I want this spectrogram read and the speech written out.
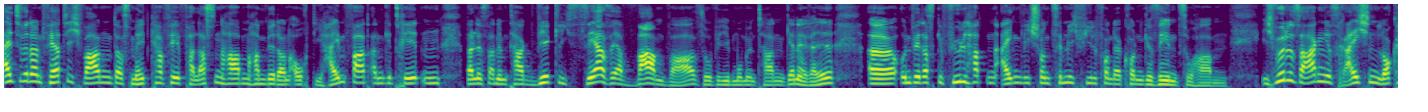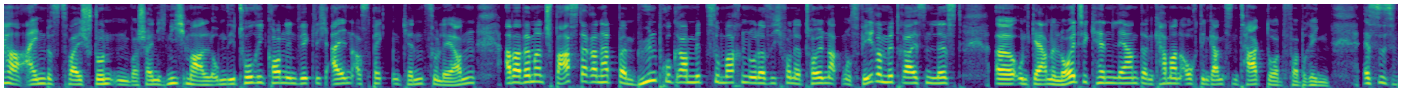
Als wir dann fertig waren und das Maid Café verlassen haben, haben wir dann auch die Heimfahrt angetreten, weil es an dem Tag wirklich sehr, sehr warm war, so wie momentan generell. Äh, und wir das Gefühl hatten, eigentlich schon ziemlich viel von der Con gesehen zu haben. Ich würde sagen, es reichen locker ein bis zwei Stunden, wahrscheinlich nicht mal, um die Toricon in wirklich allen Aspekten kennenzulernen. Aber wenn man Spaß daran hat, beim Bühnenprogramm mitzumachen oder sich von der tollen Atmosphäre mitreißen lässt äh, und gerne Leute kennenlernt, dann kann man auch den ganzen Tag dort verbringen. Es ist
